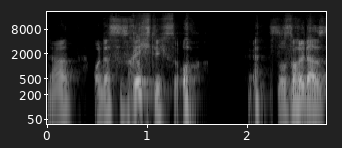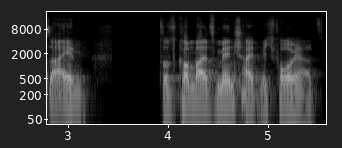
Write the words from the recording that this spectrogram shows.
Ja, und das ist richtig so. So soll das sein. Sonst kommen wir als Menschheit nicht vorwärts.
